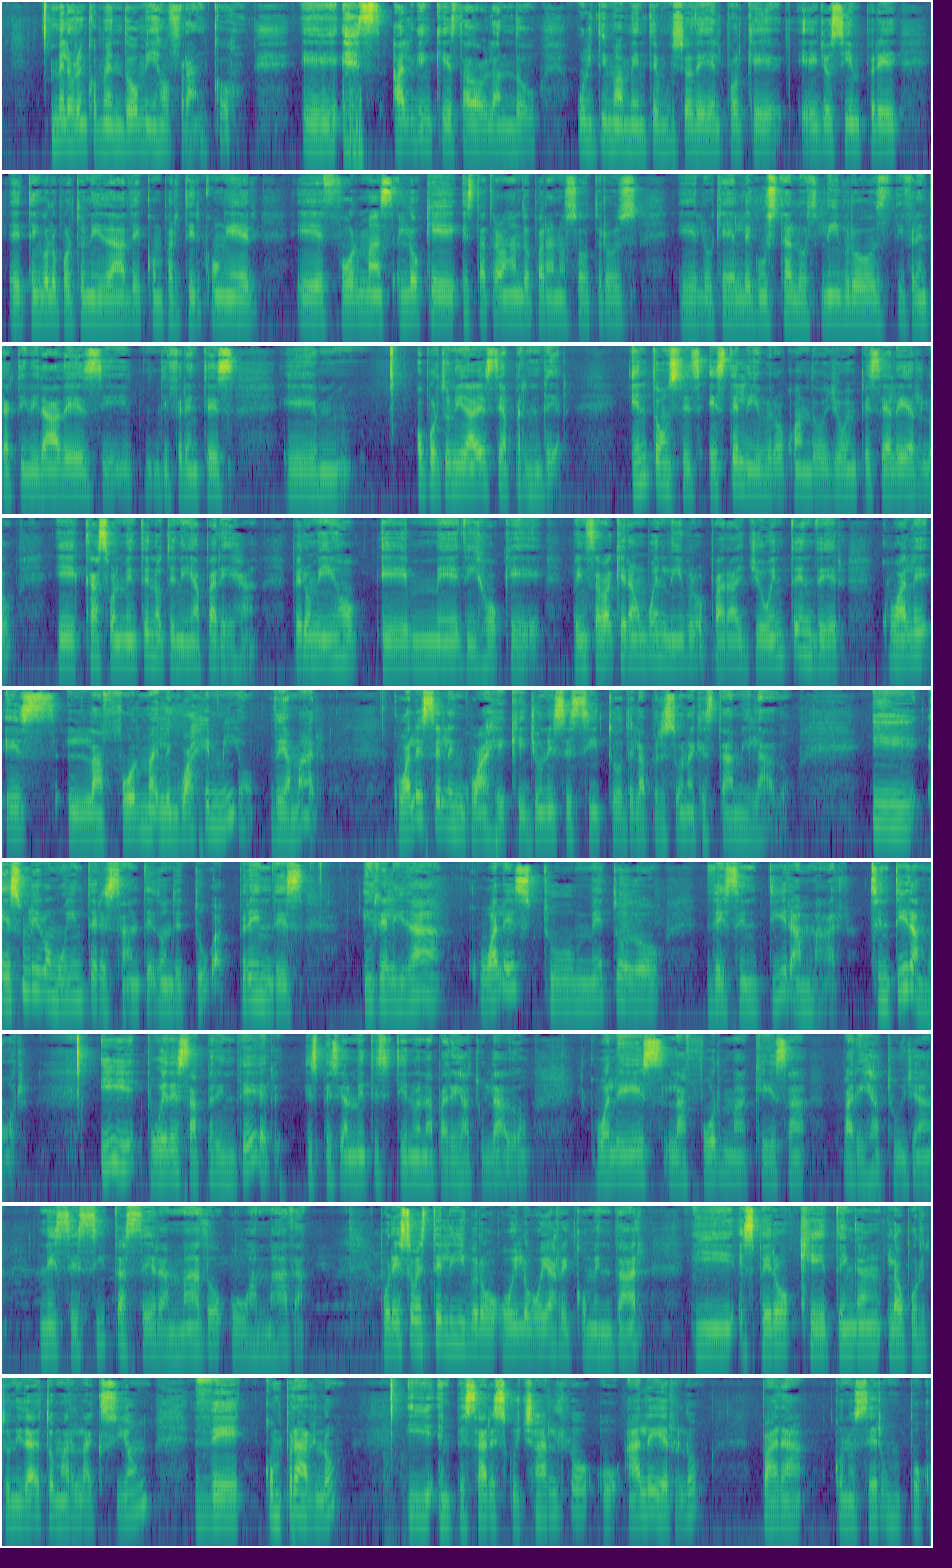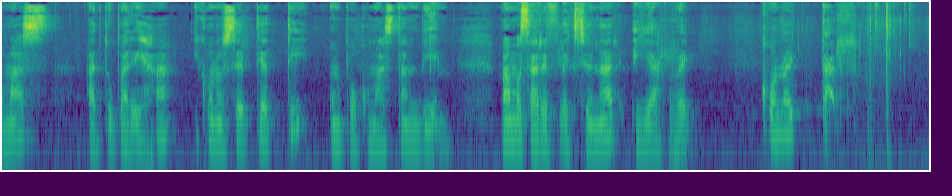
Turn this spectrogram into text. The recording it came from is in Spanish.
me lo recomendó mi hijo Franco. Eh, es alguien que he estado hablando últimamente mucho de él porque eh, yo siempre eh, tengo la oportunidad de compartir con él eh, formas, lo que está trabajando para nosotros, lo que a él le gusta, los libros, diferentes actividades y diferentes em, oportunidades de aprender. Entonces, este libro, cuando yo empecé a leerlo, casualmente no tenía pareja, pero mi hijo me dijo que pensaba que era un buen libro para yo entender cuál es la forma, el lenguaje mío de amar. ¿Cuál es el lenguaje que yo necesito de la persona que está a mi lado? Y es un libro muy interesante donde tú aprendes en realidad cuál es tu método de sentir amar, sentir amor. Y puedes aprender, especialmente si tienes una pareja a tu lado, cuál es la forma que esa pareja tuya necesita ser amado o amada. Por eso este libro hoy lo voy a recomendar y espero que tengan la oportunidad de tomar la acción de comprarlo y empezar a escucharlo o a leerlo para conocer un poco más a tu pareja y conocerte a ti un poco más también. Vamos a reflexionar y a recordar conectar.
